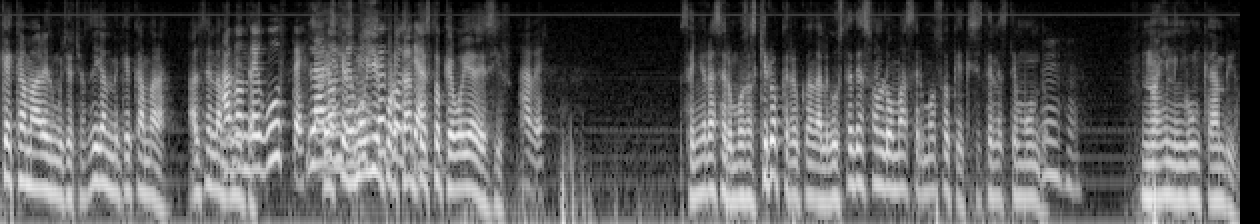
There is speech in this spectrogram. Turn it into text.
qué cámara es, muchachos. Díganme qué cámara. Alcen la A manita. donde. La- a Es donde que es muy importante voltear. esto que voy a decir. A ver. Señoras hermosas, quiero que recuerden algo. Ustedes son lo más hermoso que existe en este mundo. No hay ningún cambio.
